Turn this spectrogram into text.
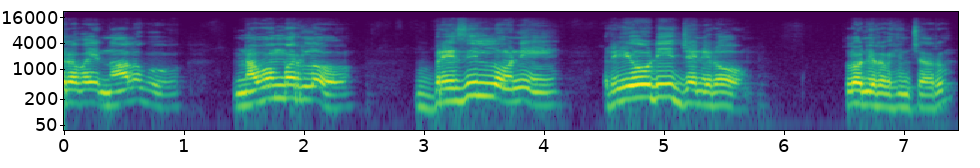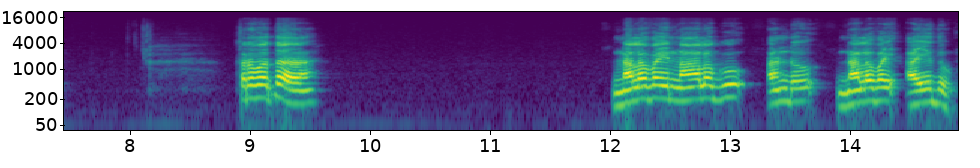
ఇరవై నాలుగు నవంబర్లో బ్రెజిల్లోని రియోడి జెనిరోలో నిర్వహించారు. తర్వాత నలభై నాలుగు అండ్ నలభై ఐదు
